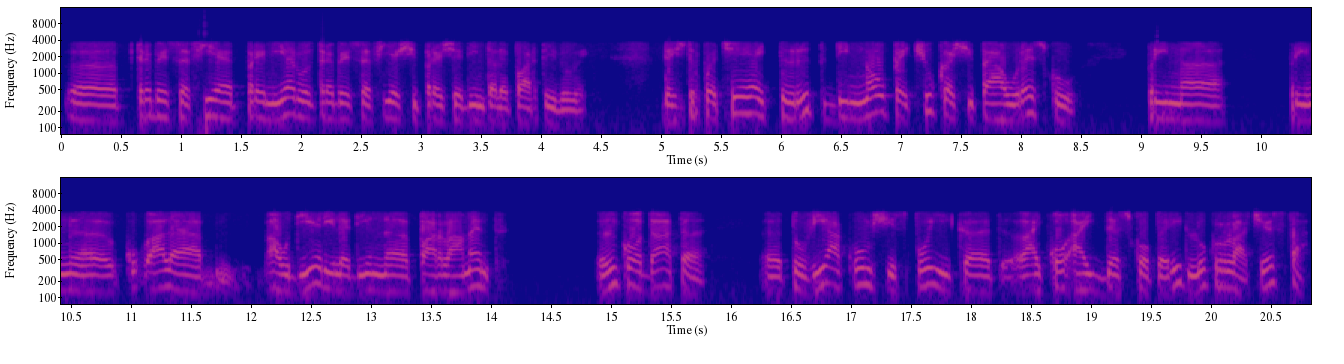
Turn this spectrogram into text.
uh, trebuie să fie premierul, trebuie să fie și președintele partidului? Deci după ce ai târât din nou pe Ciucă și pe Aurescu prin, uh, prin uh, alea audierile din uh, Parlament, încă o dată, uh, tu vii acum și spui că ai, ai descoperit lucrul acesta?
